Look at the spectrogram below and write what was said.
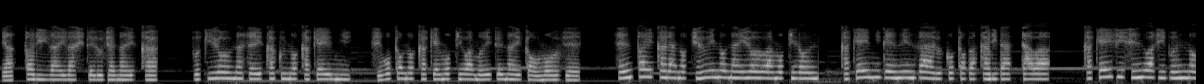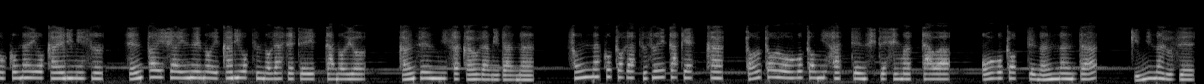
やっぱりイライラしてるじゃないか。不器用な性格の家計に、仕事の掛け持ちは向いてないと思うぜ。先輩からの注意の内容はもちろん、家計に原因があることばかりだったわ。家計自身は自分の行いを顧みず、先輩社員への怒りを募らせていったのよ。完全に逆恨みだな。そんなことが続いた結果、とうとう大ごとに発展してしまったわ。大事って何なんだ？気になるぜ。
